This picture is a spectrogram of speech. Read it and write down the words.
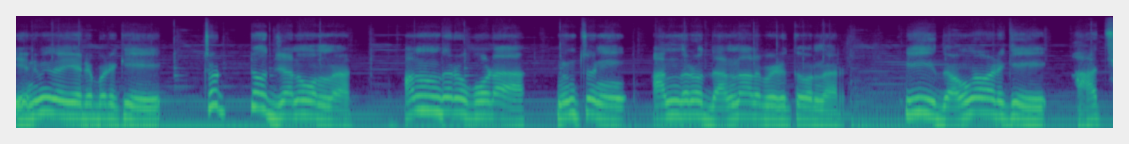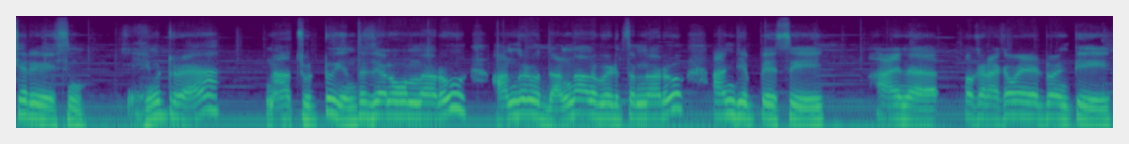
ఎనిమిది అయ్యేటప్పటికి చుట్టూ జనం ఉన్నారు. అందరూ కూడా నుంచుని అందరూ దండాలు పెడుతూ ఉన్నారు. ఈ దొంగవాడికి ఆశ్చర్యం వేసింది. ఏమిట్రా? నా చుట్టూ ఇంత జనం ఉన్నారు అందరూ దండాలు పెడుతున్నారు అని చెప్పేసి ఆయన ఒక రకమైనటువంటి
